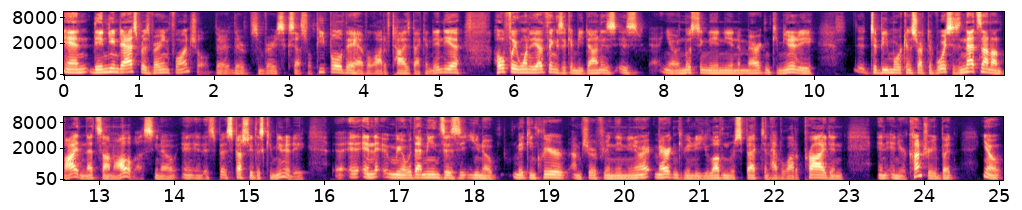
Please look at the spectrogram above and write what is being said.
And the Indian diaspora is very influential. They're, they're some very successful people. They have a lot of ties back in India. Hopefully, one of the other things that can be done is, is you know, enlisting the Indian American community to be more constructive voices. And that's not on Biden. That's on all of us, you know, and especially this community. Uh, and, and, you know, what that means is, you know, making clear, I'm sure if you're in the Indian American community, you love and respect and have a lot of pride in, in, in your country. But, you know,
